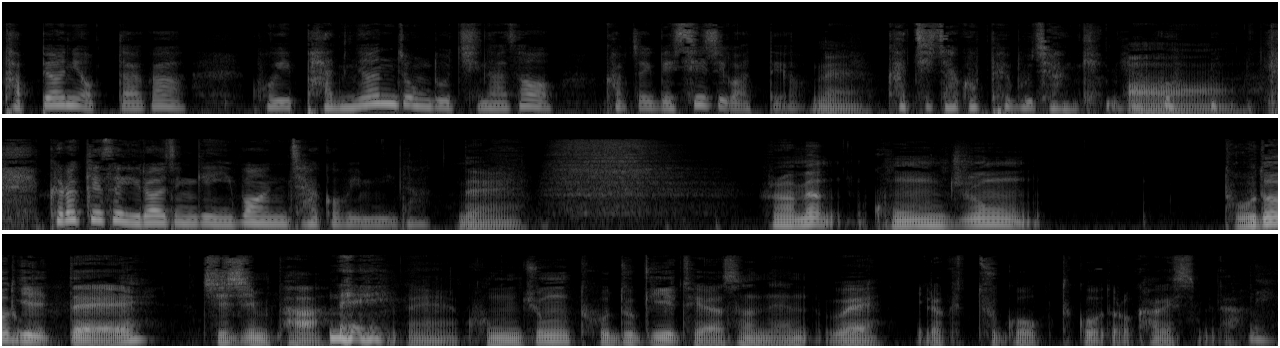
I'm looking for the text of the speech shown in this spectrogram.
답변이 없다가 거의 반년 정도 지나서 갑자기 메시지가 왔대요. 네. 같이 작업해 보지 않겠냐고. 어. 그렇게 해서 이뤄진 게 이번 작업입니다. 네. 그러면 공중 도덕일 때 지진파. 네. 네, 공중 도둑이 되어서 낸왜 이렇게 두 곡 듣고 오도록 하겠습니다. 네.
